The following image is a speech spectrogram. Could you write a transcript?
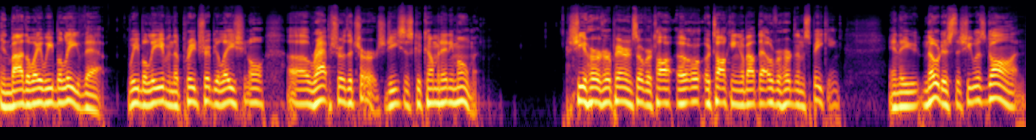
And by the way, we believe that. We believe in the pre tribulational uh, rapture of the church. Jesus could come at any moment she heard her parents over talk, uh, uh, talking about that, overheard them speaking, and they noticed that she was gone.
